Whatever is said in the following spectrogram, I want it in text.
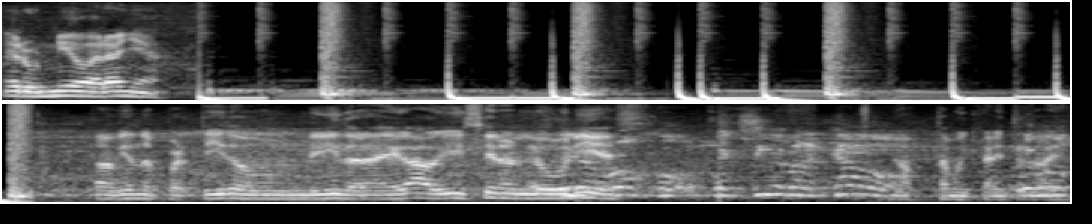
Era un nido de araña. Estamos viendo el partido, un nido navegado y hicieron los guríes. No, está muy caliente todavía.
